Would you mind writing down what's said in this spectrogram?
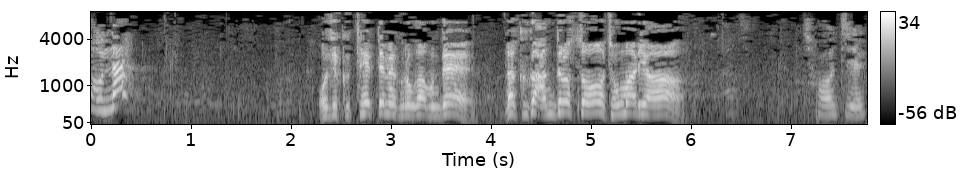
귀가 못 나? 어제 그 테이프 때문에 그런가 본데 나 그거 안 들었어 정말이야 저질.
